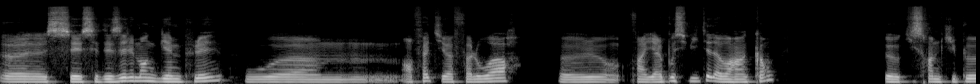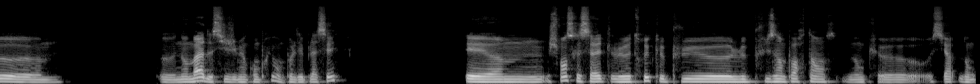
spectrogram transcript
euh, c'est des éléments de gameplay où euh, en fait il va falloir euh, enfin il y a la possibilité d'avoir un camp qui sera un petit peu nomade si j'ai bien compris on peut le déplacer. Et je pense que ça va être le truc le plus le plus important. Donc il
